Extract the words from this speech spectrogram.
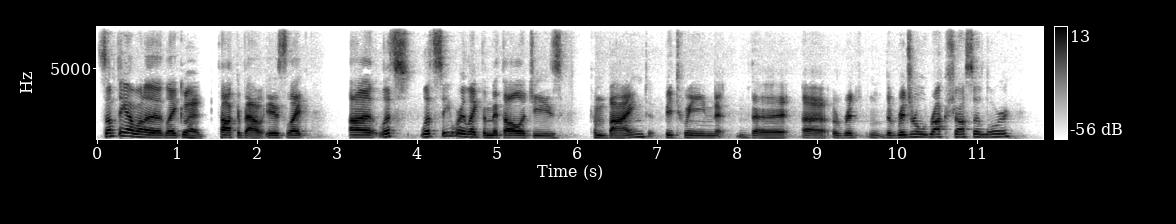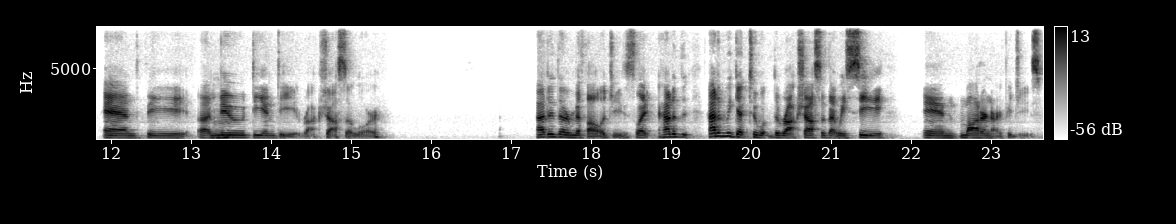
something I want to like Go ahead. talk about is like uh let's let's see where like the mythologies combined between the uh orig- the original Rakshasa lore and the uh, new D&D Rakshasa lore. how did their mythologies like how did the, how did we get to the Rakshasa that we see in modern RPGs?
